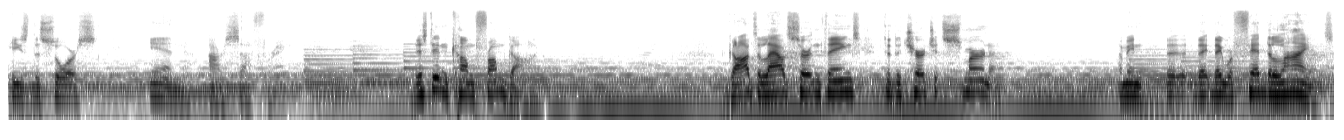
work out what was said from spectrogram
He's the source in our suffering. This didn't come from God. God's allowed certain things to the church at Smyrna. I mean, they, they were fed to lions,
